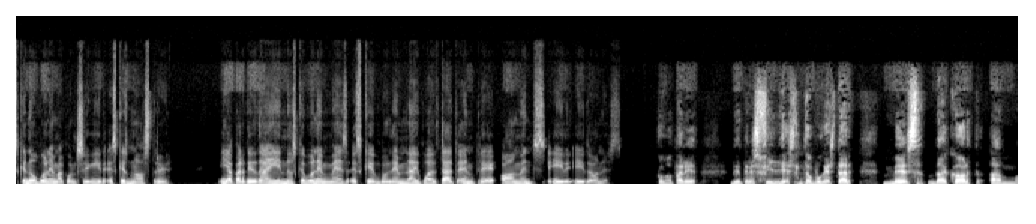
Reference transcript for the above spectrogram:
és que no ho volem aconseguir, és que és nostre. I a partir d'ahir no és que volem més, és que volem la igualtat entre homes i, i dones. Com a pare de tres filles no puc estar més d'acord amb,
